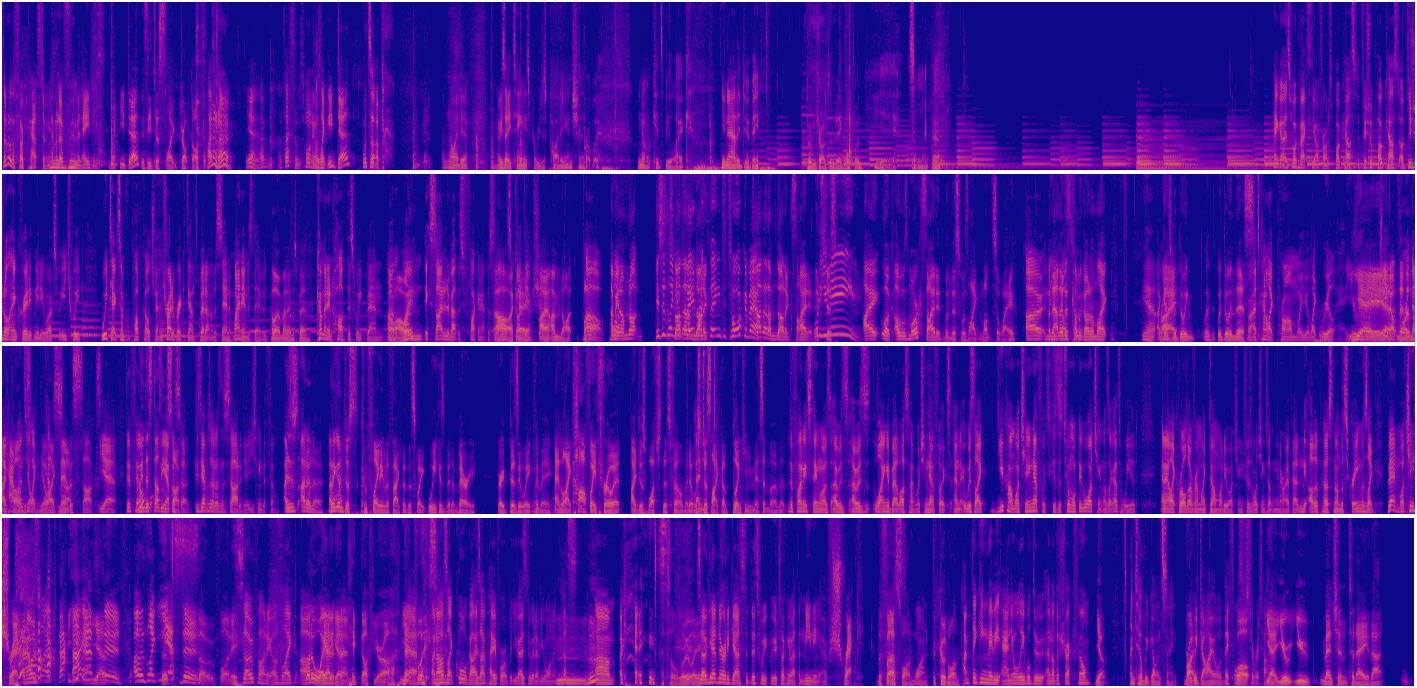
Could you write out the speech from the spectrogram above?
Don't know what the fuck Pat's doing. I haven't heard from him in ages. Like, you dead? Is he just like dropped off? I don't know. Yeah, I, I texted him this morning. I was like, you dead? What's up? I have no idea. I don't know. He's 18. He's probably just partying and shit. Probably You know what kids be like. You know how they do be. doing drugs and being awkward. Yeah, something like that. Hey guys, welcome back to the Arthritis Podcast, official podcast of digital and creative media works, where each week we take some from pop culture and try to break it down to better understand it. My name is David. Hello, my name is Ben. Coming in hot this week, Ben. Oh, I'm, are we? I'm excited about this fucking episode. Oh, this okay. goddamn show. I, I'm not, but Oh, I mean. I'm not. this is like your favorite ex- thing to talk about. It's not that I'm not excited. what do you just, mean? I look. I was more excited when this was like months away, Oh, and but then now that it's come and gone, I'm like, yeah, I guess we're doing we're we're doing this. Right, it's kind of like prom where you're like real, eh, you're yeah, real, yeah, like, yeah. up And for then it, the and then it happens, you're like, and you're "That like, man, this sucks." Yeah, the film. I mean, this doesn't the suck. episode because the episode hasn't started yet. You just mean the film. I just I don't know. I think I'm just conflating the fact that this week week has been a very very busy week for me. And like halfway through it, I just watched this film and it was And- just like a blink and you miss it moment. The funniest thing was I was I was lying in bed last night watching Netflix, and it was like you can't watch any Netflix because there's two more people watching it. And I was like, that's weird. And I like rolled over. And I'm like, Dom, what are you watching? And she was watching something on her iPad, and the other person on the screen was like, Ben, watching Shrek. And I was like, yes, Yes. dude. I was like, yes, dude. So funny. so funny. I was like, uh, what a way get to it, get Ben. kicked off your uh, Yeah. Netflix. And I was like, cool, guys, I pay for it, but you guys do whatever you want, I guess. Mhm. Um, okay. Absolutely. so if you hadn't already guessed it, this week we were talking about the meaning of Shrek. the first one, One. the good one. I'm thinking maybe annually we'll do another Shrek film Yeah. until we go insane. Or Right. we die or they force Well, us to retire. yeah. You you mentioned today that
